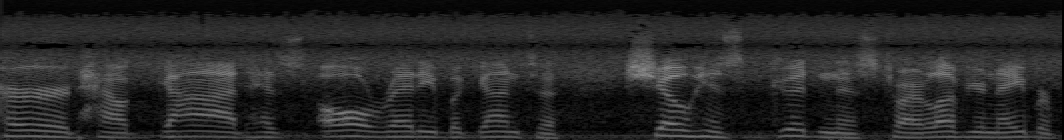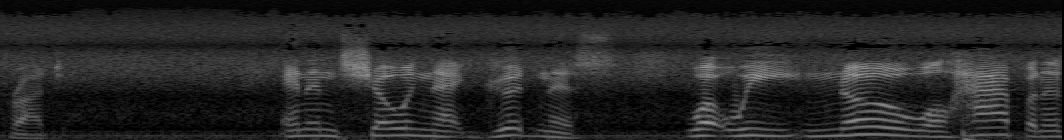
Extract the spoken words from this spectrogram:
heard how God has already begun to show His goodness to our Love Your Neighbor project. And in showing that goodness, what we know will happen as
